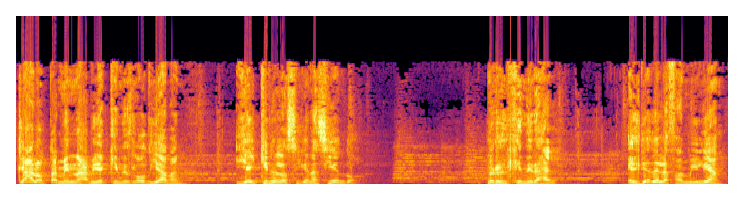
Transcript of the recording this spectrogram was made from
Claro, también había quienes lo odiaban. Y hay quienes lo siguen haciendo. Pero en general, el Día de la Familia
